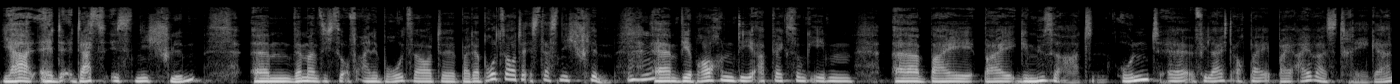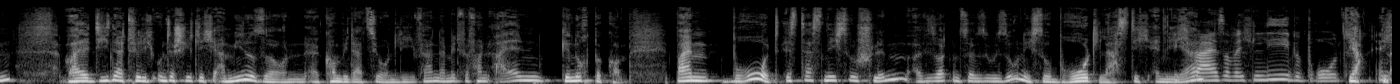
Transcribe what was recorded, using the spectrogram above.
Ja, äh, das ist nicht schlimm, ähm, wenn man sich so auf eine Brotsorte, bei der Brotsorte ist das nicht schlimm. Mhm. Ähm, wir brauchen die Abwechslung eben äh, bei, bei Gemüsearten und äh, vielleicht auch bei, bei Eiweißträgern, weil die natürlich unterschiedliche Aminosäurenkombinationen liefern, damit wir von allen genug bekommen. Beim Brot ist das nicht so schlimm, wir sollten uns sowieso nicht so brotlastig ernähren. Ich weiß, aber ich liebe Brot. Ja, in, ich,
